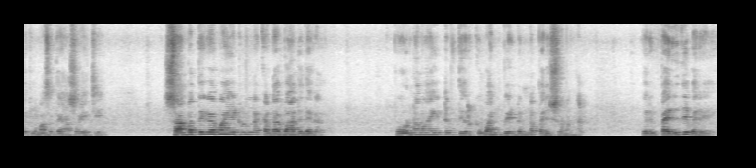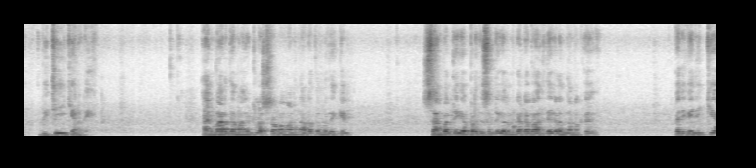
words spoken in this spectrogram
ഏപ്രിൽ മാസത്തെ ആശ്രയിച്ച് സാമ്പത്തികമായിട്ടുള്ള കടബാധ്യതകൾ പൂർണമായിട്ടും തീർക്കുവാൻ വേണ്ടുന്ന പരിശ്രമങ്ങൾ ഒരു പരിധി വരെ വിജയിക്കാനിടയുണ്ട്. ആത്മാർത്ഥമായിട്ടുള്ള ശ്രമമാണ് നടത്തുന്നതെങ്കിൽ സാമ്പത്തിക പ്രതിസന്ധികളും കടബാധ്യതകളും നമുക്ക് പരിഹരിക്കുക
